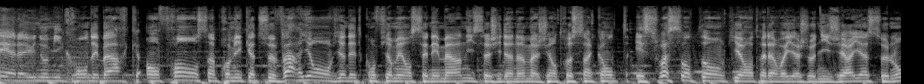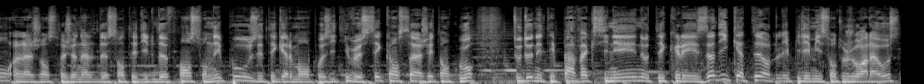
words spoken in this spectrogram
Et à la une, Omicron débarque en France. Un premier cas de ce variant vient d'être confirmé en Seine-et-Marne. Il s'agit d'un homme âgé entre 50 et 60 ans qui est rentré d'un voyage au Nigeria. Selon l'agence régionale de santé d'Île-de-France, son épouse est également positive. Le séquençage est en cours. Tous deux n'étaient pas vaccinés. Notez que les indicateurs de l'épidémie sont toujours à la hausse.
